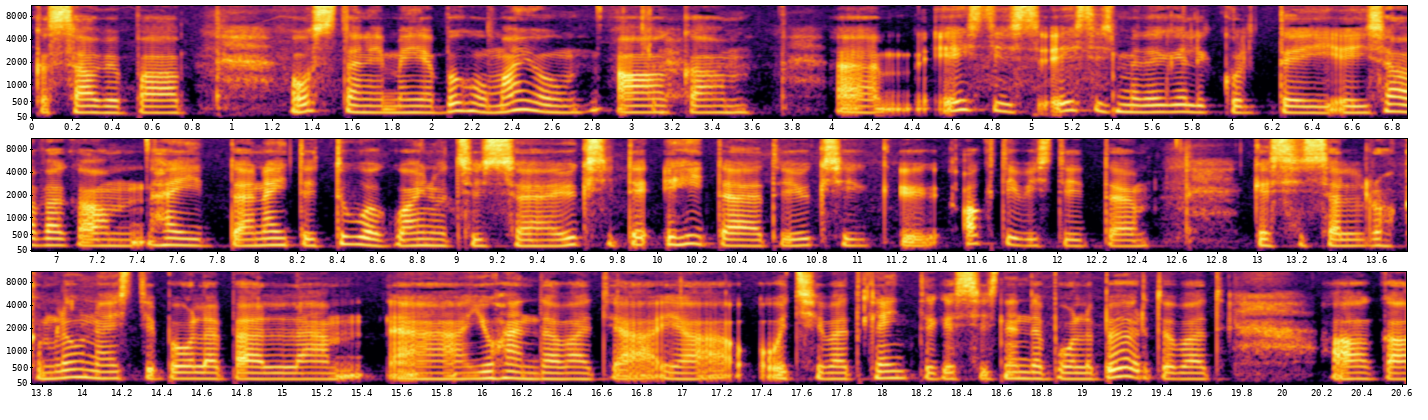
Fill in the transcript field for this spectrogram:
kas saab juba osta neid meie põhumaju, aga ähm, Eestis, Eestis me tegelikult ei, ei saa väga häid näiteid tuua, kui ainult siis äh, üksi ehitajad ja üksi aktivistid, kes siis seal rohkem Lõuna-Eesti poole peal äh, juhendavad ja, ja otsivad kliente, kes siis nende poole pöörduvad aga,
